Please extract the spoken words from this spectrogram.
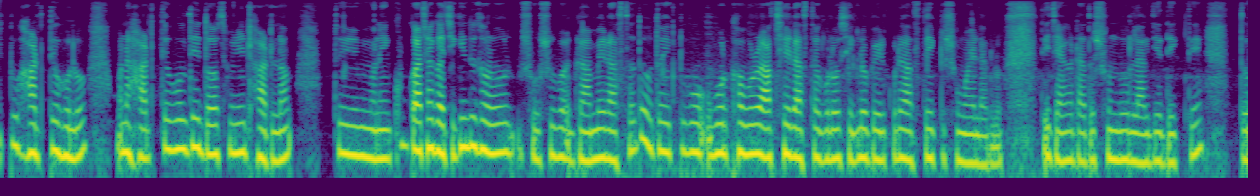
একটু হাঁটতে হলো। মানে হাঁটতে বলতে ১০ মিনিট হাঁটলাম। তো এই মানে খুব কাছাকাছি কিন্তু ধরো শ্বশুরবাড়ি গ্রামের রাস্তা তো, তো একটু উবড়-খাবড় আছে রাস্তাগুলো সেগুলো বের করে আসতে একটু সময় লাগল। তো এই জায়গাটা এত সুন্দর লাগছে দেখতে। তো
